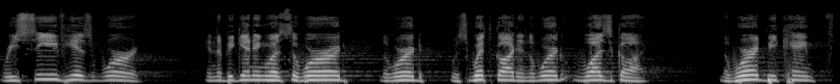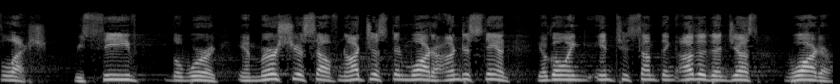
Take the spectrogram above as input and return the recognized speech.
receive his word. In the beginning was the word. The word was with God and the word was God. The word became flesh. Receive the word. Immerse yourself not just in water. Understand you're going into something other than just water,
